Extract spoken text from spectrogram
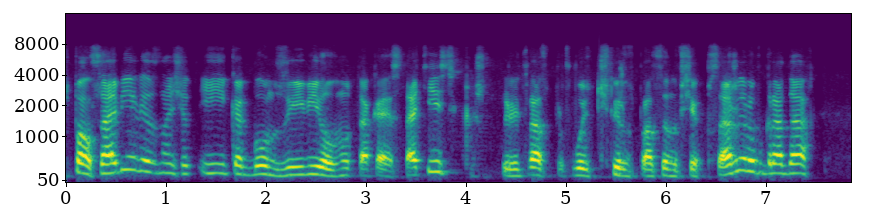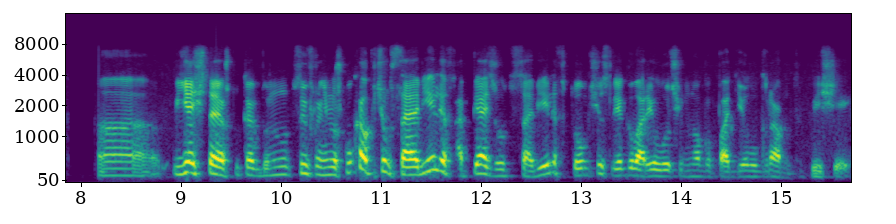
Спал Савельев, значит, и как бы он заявил, ну, такая статистика, что электротранспорт возит 14% всех пассажиров в городах. А, я считаю, что как бы, ну, цифра немножко укал. Причем Савельев, опять же, вот Савельев в том числе говорил очень много по делу грамотных вещей.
